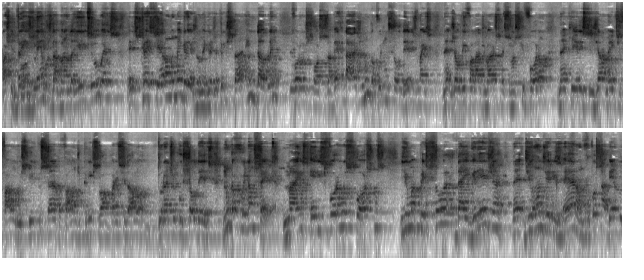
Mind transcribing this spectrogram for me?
acho que três membros da banda YouTube, eles, eles cresceram numa igreja, numa igreja cristã em Dublin, foram expostos à verdade. Nunca fui num show deles, mas né, já ouvi falar de várias pessoas que foram, né? Que eles geralmente falam do Espírito Santo, falam de Cristo, algo parecido durante o show deles. Nunca fui, não sei. Mas eles foram expostos e uma pessoa da igreja né, de onde eles eram ficou sabendo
